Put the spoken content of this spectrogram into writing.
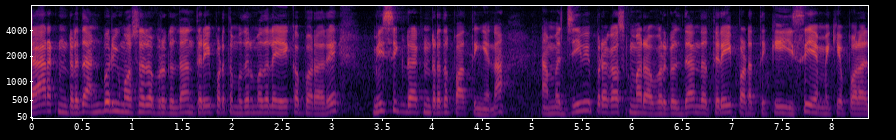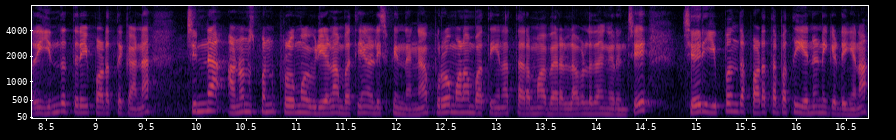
டேரக்டர்ன்றது அன்புரி மோசர் அவர்கள் தான் திரைப்படத்தை முதல் முதல்ல இயக்க போகிறாரு மியூசிக் டேரக்டர்ன்றது பார்த்தீங்கன்னா நம்ம ஜிவி பிரகாஷ்குமார் அவர்கள் தான் அந்த திரைப்படத்துக்கு இசை அமைக்க போகிறாரு இந்த திரைப்படத்துக்கான சின்ன அனௌன்ஸ்மெண்ட் ப்ரோமோ வீடியோலாம் பார்த்தீங்கன்னா ரிலீஸ் பண்ணியிருந்தாங்க. ப்ரோமோலாம் பார்த்தீங்கன்னா தரமாக வேறு லெவலில் தாங்க இருந்துச்சு. சரி இப்போ இந்த படத்தை பற்றி என்னென்னு கேட்டிங்கன்னா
